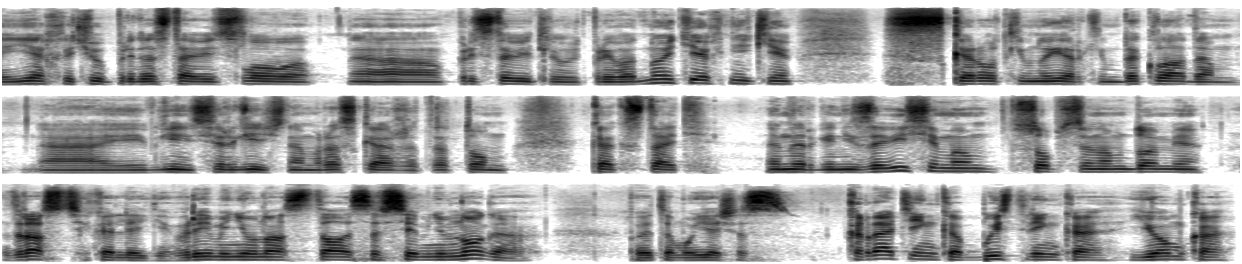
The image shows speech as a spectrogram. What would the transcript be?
я хочу предоставить слово а, представителю приводной техники с коротким, но ярким докладом. А, Евгений Сергеевич нам расскажет о том, как стать энергонезависимым в собственном доме. Здравствуйте, коллеги. Времени у нас осталось совсем немного, поэтому я сейчас кратенько, быстренько, емко.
